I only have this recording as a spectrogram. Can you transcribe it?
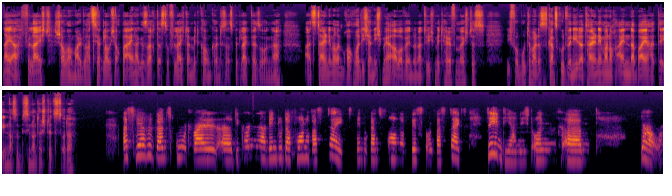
Naja, vielleicht schauen wir mal. Du hast ja, glaube ich, auch bei einer gesagt, dass du vielleicht dann mitkommen könntest als Begleitperson, ne? Als Teilnehmerin brauchen wir dich ja nicht mehr, aber wenn du natürlich mithelfen möchtest, ich vermute mal, das ist ganz gut, wenn jeder Teilnehmer noch einen dabei hat, der ihn noch so ein bisschen unterstützt, oder? Das wäre ganz gut, weil äh, die können ja, wenn du da vorne was zeigst, wenn du ganz vorne bist und was zeigst, sehen die ja nicht. Und ähm, ja, und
